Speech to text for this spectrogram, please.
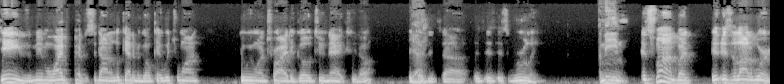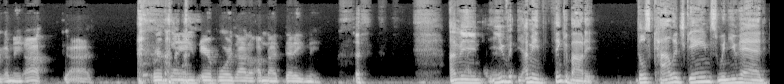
games. Me and my wife have to sit down and look at them and go, okay, which one do we want to try to go to next? You know, because yeah. it's uh, it, it's grueling. I mean, it's fun, but it, it's a lot of work. I mean, ah, God, airplanes, airports. I don't, I'm not. That ain't me. I mean, you. I mean, think about it. Those college games when you had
